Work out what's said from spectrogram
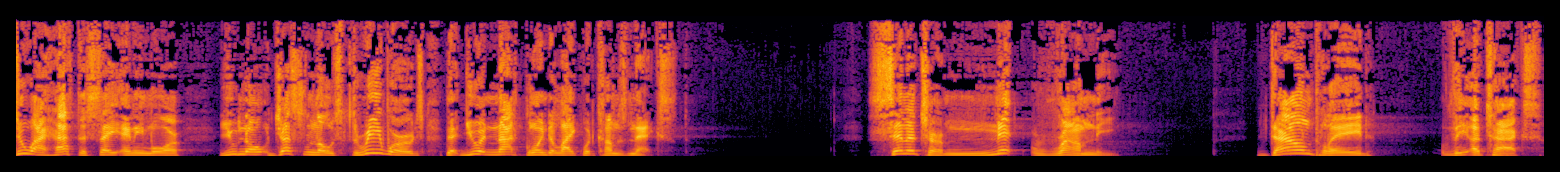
Do I have to say any more? You know, just from those three words, that you are not going to like what comes next. Senator Mitt Romney downplayed the attacks,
